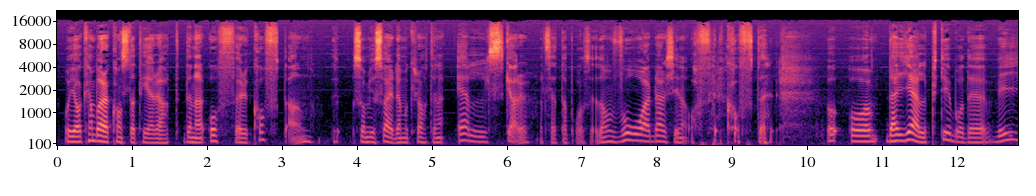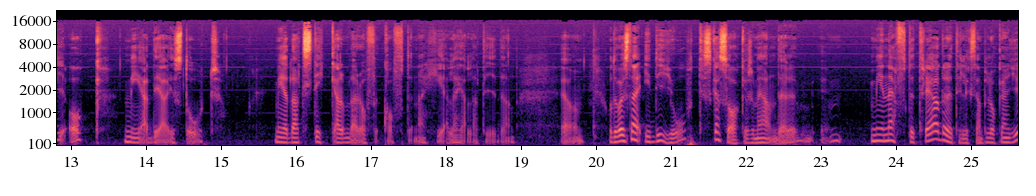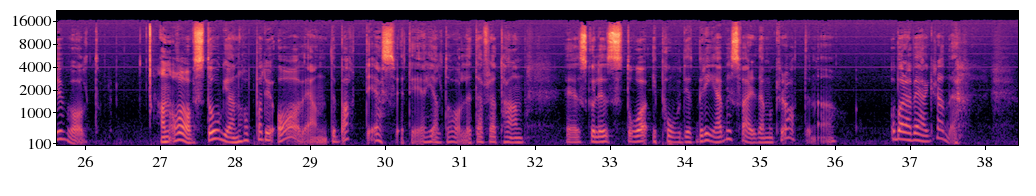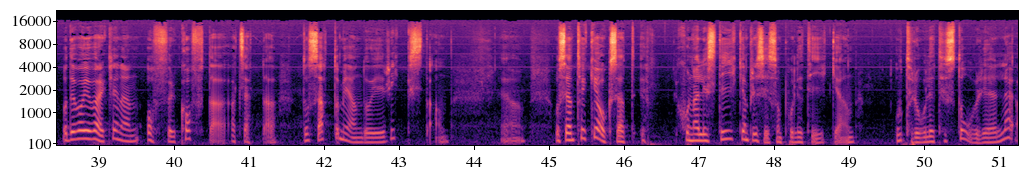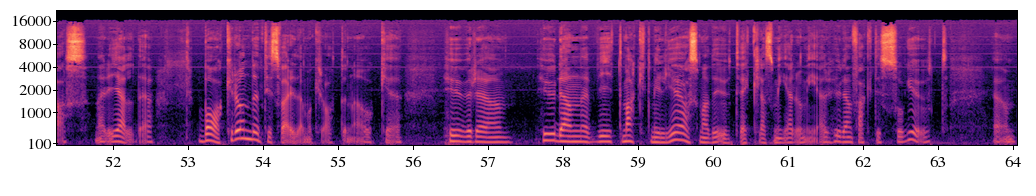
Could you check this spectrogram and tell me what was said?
Och jag kan bara konstatera att den här offerkoftan som ju Sverigedemokraterna älskar att sätta på sig. De vårdar sina offerkoftor. Och, och där hjälpte ju både vi och media i stort med att sticka de där offerkoftorna hela, hela tiden. Ehm, och det var ju sådana här idiotiska saker som hände. Min efterträdare till exempel, Håkan Juholt, han avstod ju, han hoppade ju av en debatt i SVT helt och hållet därför att han Eh, Eh, skulle stå i podiet bredvid Sverigedemokraterna och bara vägrade. Och det var ju verkligen en offerkofta att sätta. Då satt de ju ändå i riksdagen. Ja. Och sen tycker jag också att journalistiken, precis som politiken, otroligt historielös när det gällde bakgrunden till Sverigedemokraterna och eh, hur hur den vit maktmiljö som hade utvecklats mer och mer, hur den faktiskt såg ut. Ehm,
